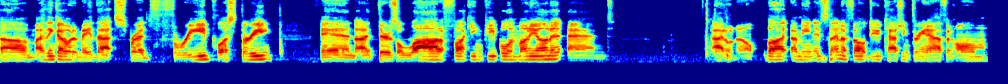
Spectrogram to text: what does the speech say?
Um, I think I would have made that spread three plus three, and I, there's a lot of fucking people and money on it, and I don't know, but I mean, it's the NFL, dude. Catching three and a half at home,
